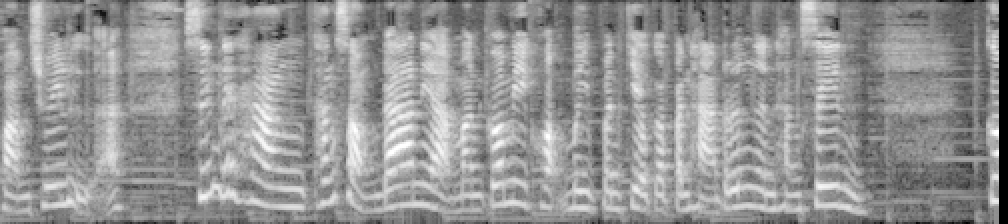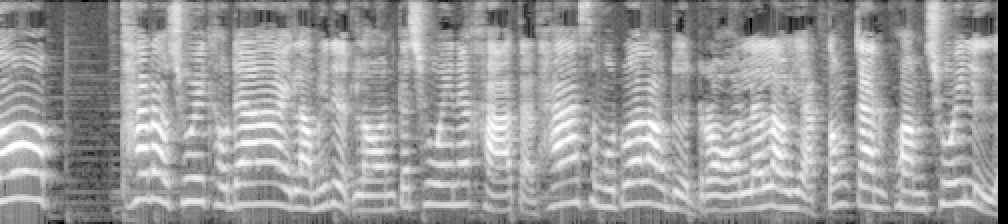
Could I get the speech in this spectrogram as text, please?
ความช่วยเหลือ ซึ่งในทางทั้งสองด้านเนี่ยมันก็มีมมีมันเกี่ยวกับปัญหาเรื่องเงินทั้งสิ้น ก็ถ้าเราช่วยเขาได้เราไม่เดือดร้อนก็ช่วยนะคะ แต่ถ้าสมมติว่าเราเดือดร้อนแล้วเราอยากต้องการความช่วยเหลือ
